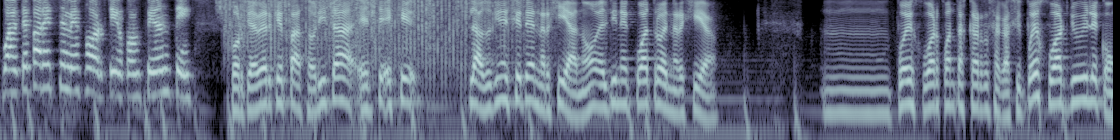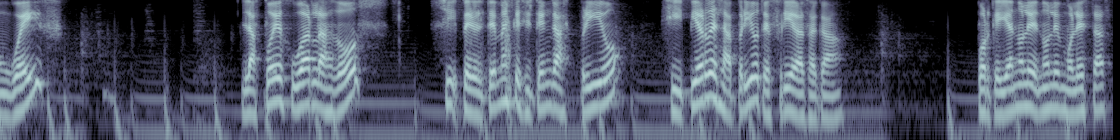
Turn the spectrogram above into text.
¿cuál te parece mejor, tío? Confío en ti. Porque a ver qué pasa. Ahorita él te- es que. Claro, tú tienes 7 de energía, ¿no? Él tiene 4 de energía. Mm, puedes jugar cuántas cartas acá. Si puedes jugar Jubilee con Wave. Las puedes jugar las dos. Sí, pero el tema es que si tengas Prio. Si pierdes la Prio, te friegas acá. Porque ya no le, no le molestas.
